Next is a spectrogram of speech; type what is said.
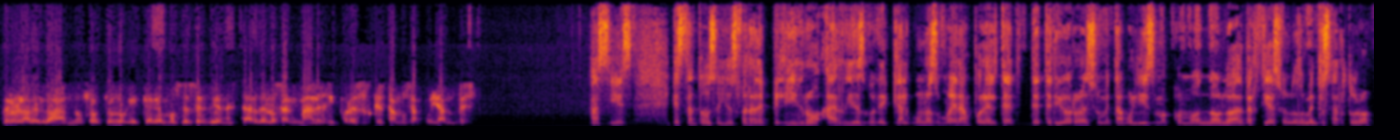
pero la verdad nosotros lo que queremos es el bienestar de los animales y por eso es que estamos apoyando esto. Así es. ¿Están todos ellos fuera de peligro? ¿Hay riesgo de que algunos mueran por el deterioro en su metabolismo, como nos lo advertía hace unos momentos Arturo?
